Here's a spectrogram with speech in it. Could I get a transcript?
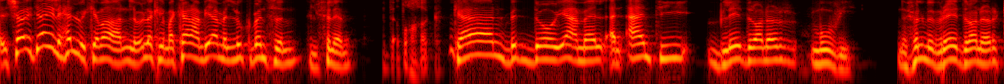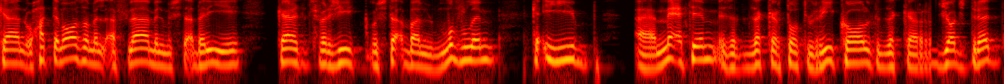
الشغلة الثانية اللي حلوة كمان اللي بقول لك لما كان عم بيعمل لوك بيسون الفيلم بدي أطخك. كان بده يعمل an anti Blade Runner movie فيلم Blade Runner كان وحتى معظم الأفلام المستقبلية كانت تفرجيك مستقبل مظلم كئيب آه، معتم إذا بتتذكر Total Recall تتذكر Judge Dredd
